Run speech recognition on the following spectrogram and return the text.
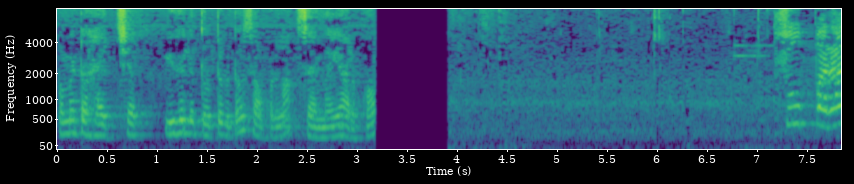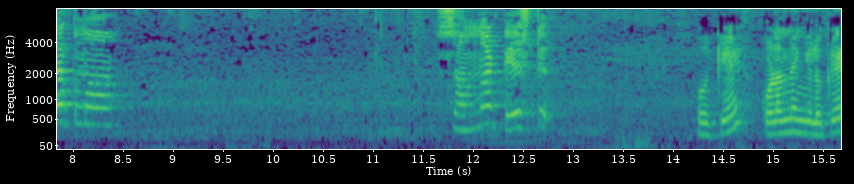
டொமேட்டோ ஹெச்சப் இதில் தொட்டுக்கிட்டும் சாப்பிடலாம். செம்மையா இருக்கும். சூப்பரா இருக்குமா? செம்ம டேஸ்ட் ஓகே குழந்தைங்களுக்கு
